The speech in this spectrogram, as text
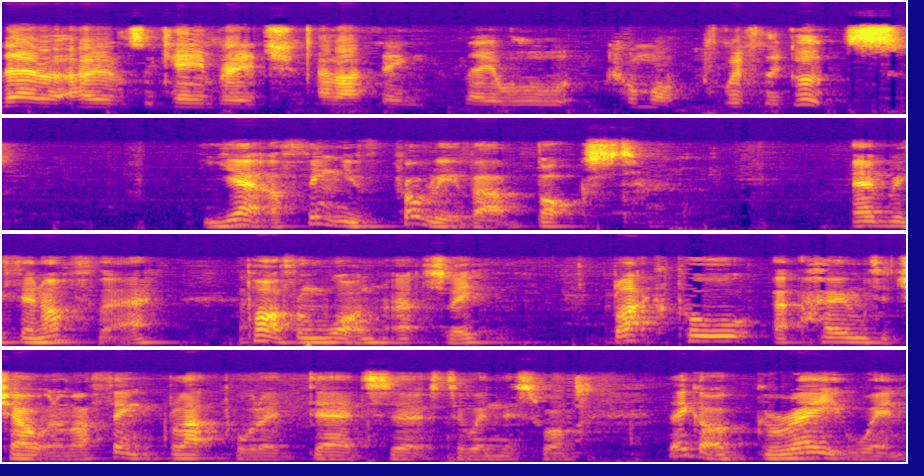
They're at home to Cambridge, and I think they will come up with the goods. Yeah, I think you've probably about boxed everything off there, apart from one actually. Blackpool at home to Cheltenham. I think Blackpool are dead certs to win this one. They got a great win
